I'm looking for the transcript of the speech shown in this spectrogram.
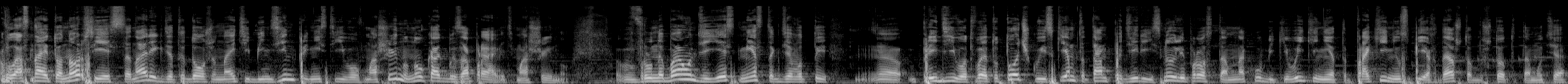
в Last Night on Earth есть сценарий, где ты должен найти бензин, принести его в машину, ну, как бы заправить машину. В Рунебаунде есть место, где вот ты э, приди вот в эту точку и с кем-то там подерись. Ну, или просто там на кубике выкинь это, прокинь успех, да, чтобы что-то там у тебя...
